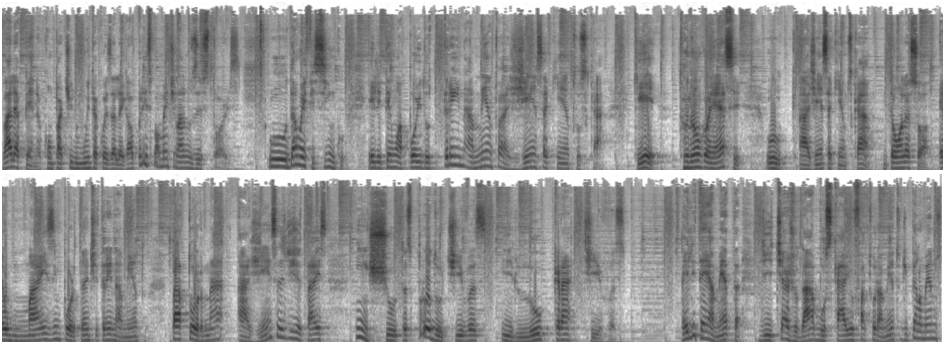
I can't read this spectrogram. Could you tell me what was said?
Vale a pena, eu compartilho muita coisa legal, principalmente lá nos stories. O Down F5, ele tem um apoio do treinamento Agência 500K, que tu não conhece o Agência 500K? Então olha só, é o mais importante treinamento para tornar agências digitais enxutas, produtivas e lucrativas. Ele tem a meta de te ajudar a buscar o faturamento de pelo menos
